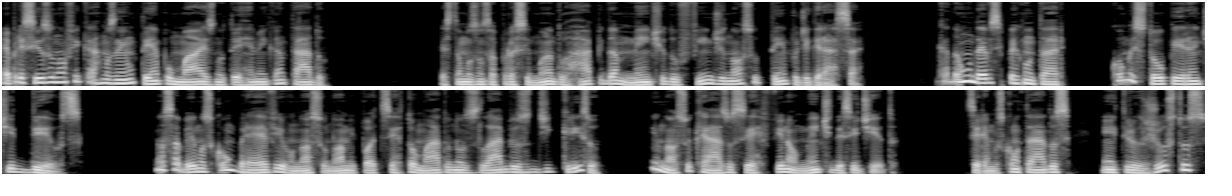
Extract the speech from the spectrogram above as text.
É preciso não ficarmos nenhum tempo mais no terreno encantado. Estamos nos aproximando rapidamente do fim de nosso tempo de graça. Cada um deve se perguntar: como estou perante Deus? Nós sabemos quão breve o nosso nome pode ser tomado nos lábios de Cristo e o nosso caso ser finalmente decidido. Seremos contados entre os justos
